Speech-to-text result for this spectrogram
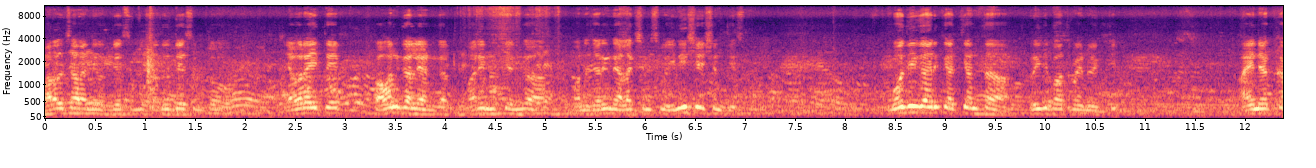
మరల్చాలనే ఉద్దేశం సదుద్దేశంతో ఎవరైతే పవన్ కళ్యాణ్ గారు మరీ ముఖ్యంగా మొన్న జరిగిన ఎలక్షన్స్లో ఇనిషియేషన్ తీసుకున్నారు. మోదీ గారికి అత్యంత ప్రీతిపాత్రమైన వ్యక్తి. ఆయన యొక్క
